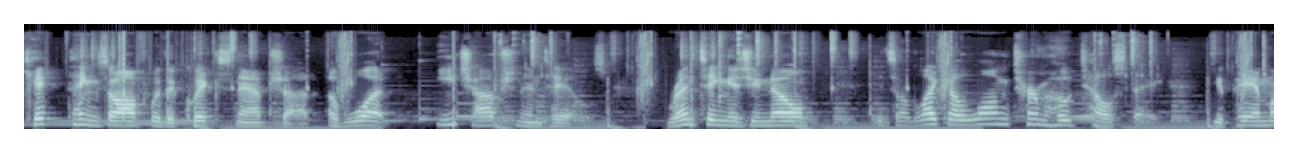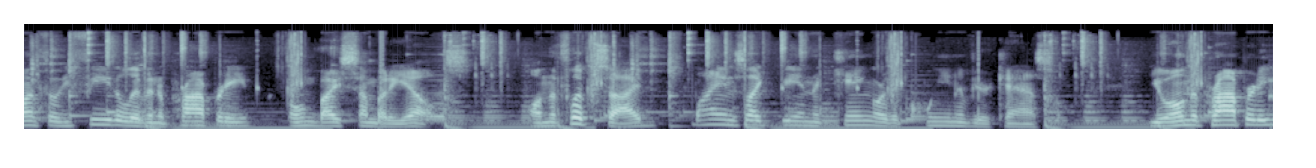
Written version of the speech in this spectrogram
kick things off with a quick snapshot of what each option entails. Renting, as you know, it's like a long-term hotel stay. You pay a monthly fee to live in a property owned by somebody else. On the flip side, buying's like being the king or the queen of your castle. You own the property,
